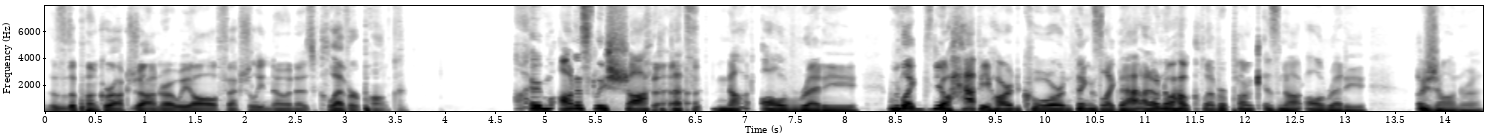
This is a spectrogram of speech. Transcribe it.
of the punk rock genre we all affectionately known as clever punk? I'm honestly shocked that that's not already with like you know happy hardcore and things like that. I don't know how clever punk is not already a genre.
